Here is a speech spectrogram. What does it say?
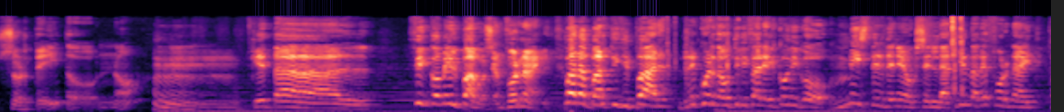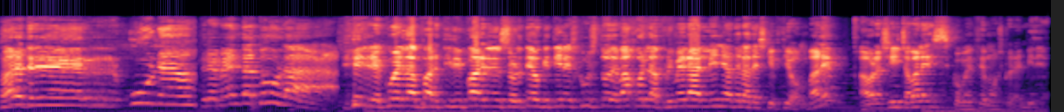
sorteito, ¿no? Hmm, ¿Qué tal...? 5.000 pavos en Fortnite Para participar, recuerda utilizar el código MrDeneox en la tienda de Fortnite Para tener una tremenda tula Y recuerda participar en el sorteo que tienes justo debajo en la primera línea de la descripción, ¿vale? Ahora sí, chavales, comencemos con el vídeo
